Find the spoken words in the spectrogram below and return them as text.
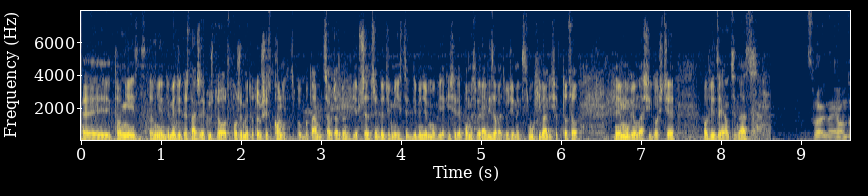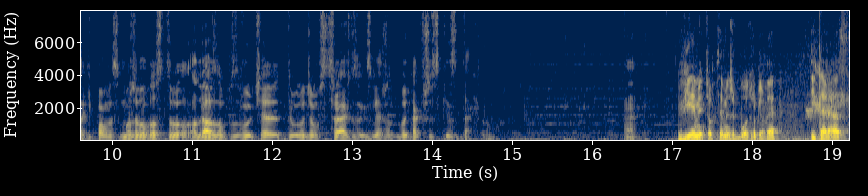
E, To nie, jest, to nie będzie też tak, że jak już to otworzymy, to to już jest koniec, bo, tam cały czas będzie przestrzeń, będzie miejsce, gdzie będziemy mogli jakieś pomysły realizować. Będziemy wsłuchiwali się w to, co e, mówią nasi goście, odwiedzający nas. Słuchaj, no ja mam taki pomysł. Może po prostu od razu pozwólcie tym ludziom strzelać do tych zwierząt, bo i tak wszystkie zdechną. Nie? wiemy, co chcemy, żeby było zrobione i teraz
